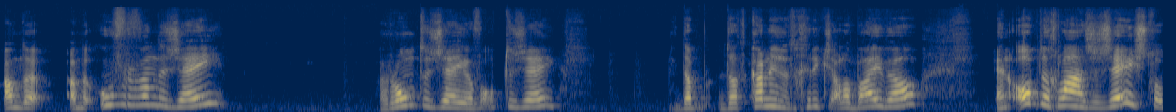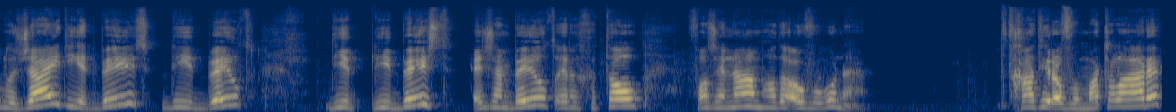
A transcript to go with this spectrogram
aan de, aan de oever van de zee, rond de zee of op de zee, dat, dat kan in het Grieks allebei wel. En op de glazen zee stonden zij die het beest, die het beeld, die die het beest en zijn beeld en het getal van zijn naam hadden overwonnen. Het gaat hier over martelaren.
